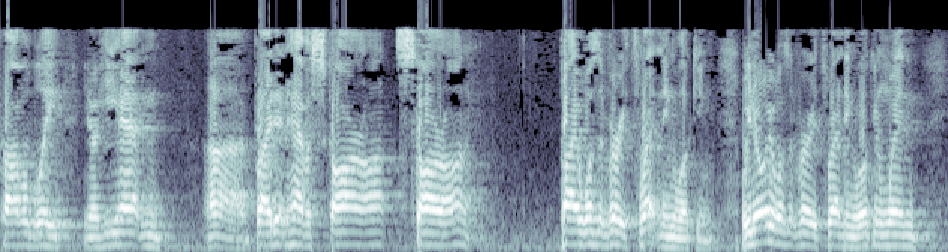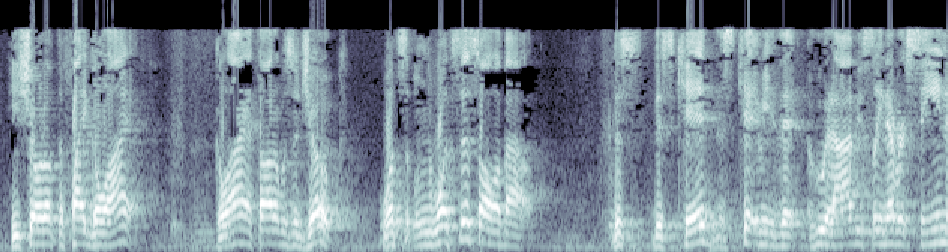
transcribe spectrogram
probably, you know, he hadn't, uh, probably didn't have a scar on scar on him. Probably wasn't very threatening looking. We know he wasn't very threatening looking when he showed up to fight Goliath. Goliath thought it was a joke. What's what's this all about? This this kid, this kid, I mean, that, who had obviously never seen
